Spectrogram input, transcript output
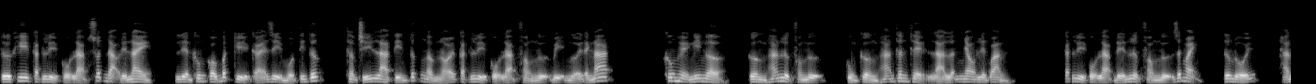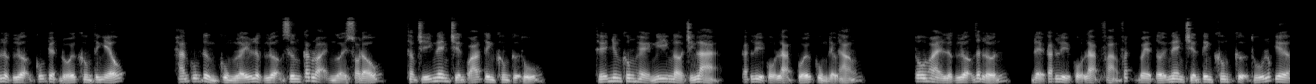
Từ khi cắt lì cổ lạp xuất đạo đến nay, liền không có bất kỳ cái gì một tin tức, thậm chí là tin tức ngầm nói cắt lì cổ lạp phòng ngự bị người đánh nát. Không hề nghi ngờ, cường hãn lực phòng ngự cùng cường hãn thân thể là lẫn nhau liên quan cắt lì cổ lạp đến lực phòng ngự rất mạnh, tương đối, hắn lực lượng cũng tuyệt đối không tinh yếu. Hắn cũng từng cùng lấy lực lượng xưng các loại người so đấu, thậm chí nên chiến quá tinh không cự thú. Thế nhưng không hề nghi ngờ chính là, cắt lì cổ lạp cuối cùng đều thắng. Tô hoài lực lượng rất lớn, để cắt lì cổ lạp phảng phất về tới nên chiến tinh không cự thú lúc kia,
